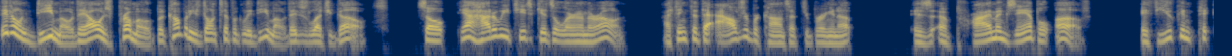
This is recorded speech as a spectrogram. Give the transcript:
They don't demote; they always promote, but companies don't typically demote. They just let you go. So, yeah, how do we teach kids to learn on their own? I think that the algebra concept you're bringing up is a prime example of if you can pick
